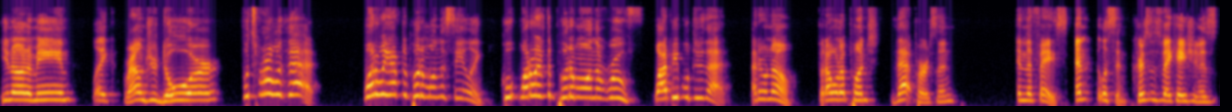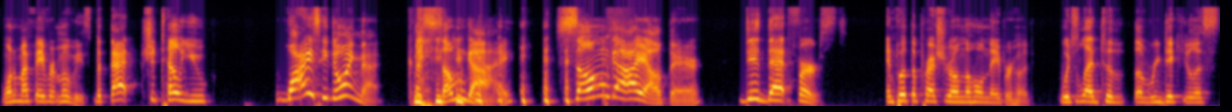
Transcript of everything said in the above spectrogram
You know what I mean? Like around your door. What's wrong with that? Why do we have to put them on the ceiling? Who? Why do we have to put them on the roof? Why do people do that? I don't know, but I want to punch that person in the face. And listen, Christmas Vacation is one of my favorite movies, but that should tell you why is he doing that? Because some guy, some guy out there did that first and put the pressure on the whole neighborhood, which led to the ridiculous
